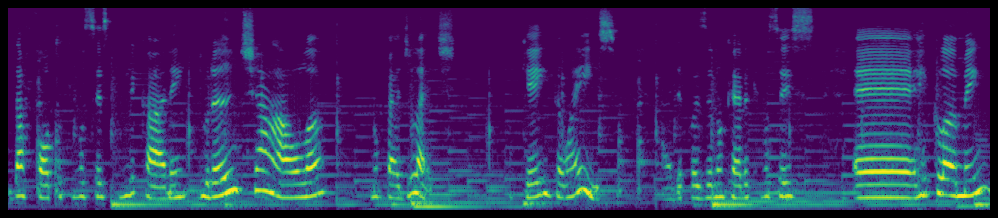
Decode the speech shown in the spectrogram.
da foto que vocês publicarem durante a aula no Padlet ok? Então é isso. Aí depois eu não quero que vocês é, reclamem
